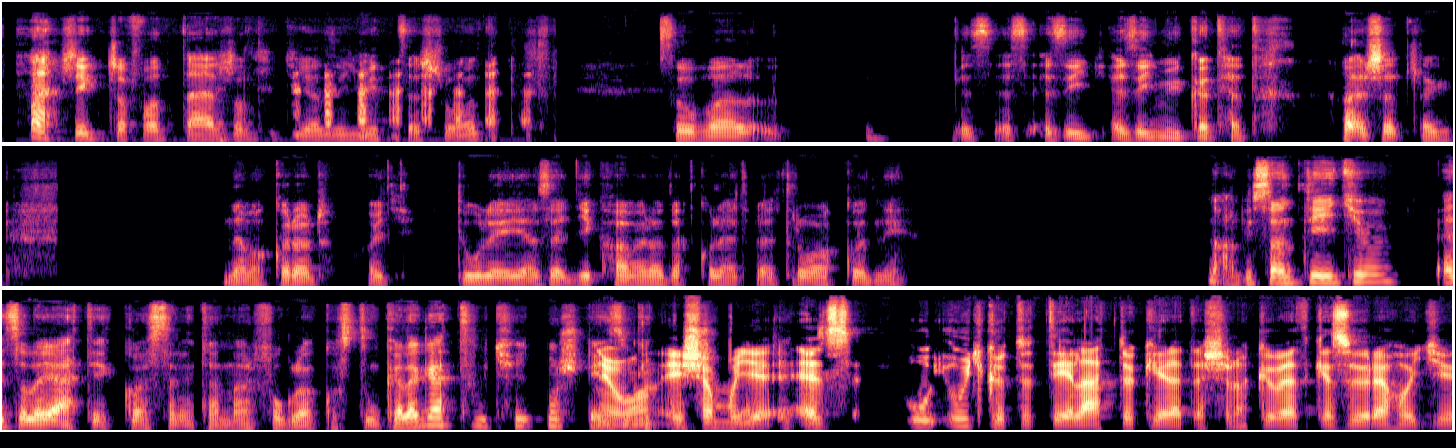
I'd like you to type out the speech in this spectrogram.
másik csapattársat, úgyhogy az így vicces volt. Szóval ez, ez, ez, így, ez így működhet, ha esetleg nem akarod, hogy túlélje az egyik haverod, akkor lehet vele trollkodni. Na, viszont így ezzel a játékkal szerintem már foglalkoztunk eleget, úgyhogy most nézzük. Jó, és amúgy ez úgy, úgy kötöttél át tökéletesen a következőre, hogy,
